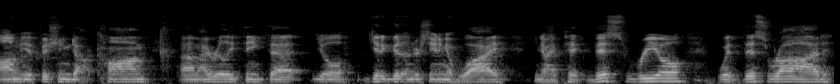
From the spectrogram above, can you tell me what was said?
omniafishing.com. Um, I really think that you'll get a good understanding of why, you know, I picked this reel with this rod,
